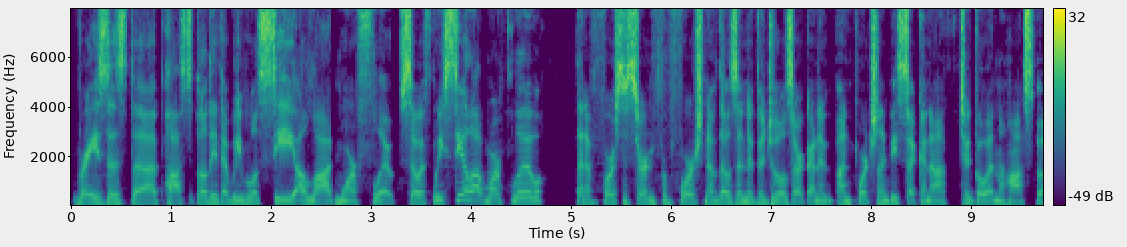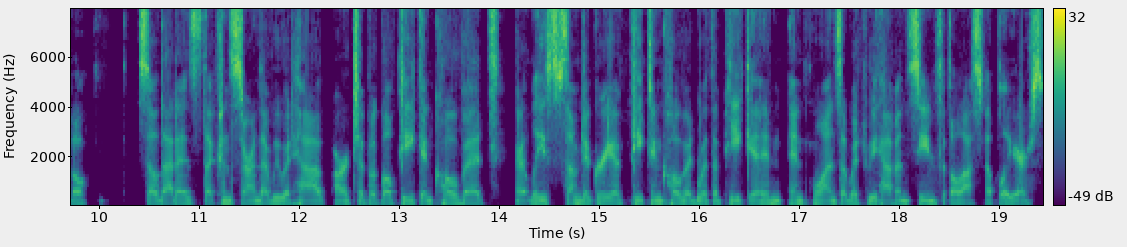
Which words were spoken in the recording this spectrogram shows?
raises the possibility that we will see a lot more flu. So if we see a lot more flu, then of course a certain proportion of those individuals are going to unfortunately be sick enough to go in the hospital. So that is the concern that we would have our typical peak in COVID, or at least some degree of peak in COVID with a peak in influenza, which we haven't seen for the last couple of years.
